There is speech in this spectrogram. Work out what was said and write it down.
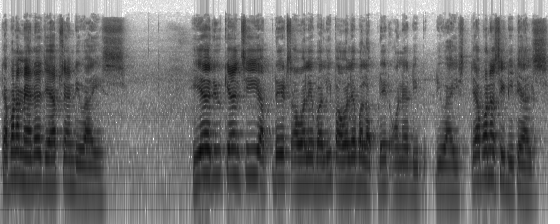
Tap on a manage apps and device. Here you can see updates available if available update on your de device. Tap on see details.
